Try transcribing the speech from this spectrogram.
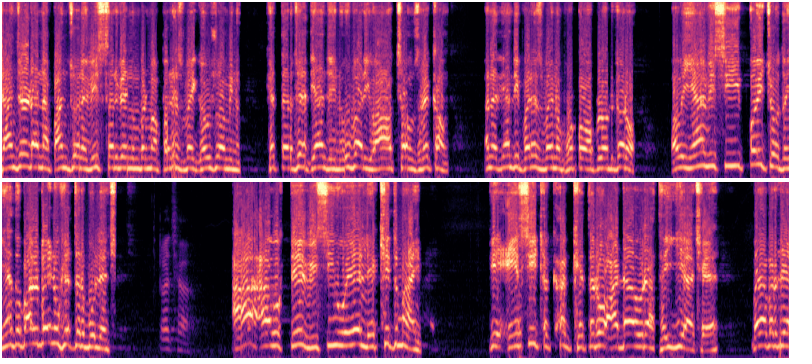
ઝાંઝરડાના પાંચસો ને વીસ સર્વે નંબરમાં પરેશભાઈ ગૌસ્વામીનું ખેતર છે ત્યાં જઈને ઊભા રહ્યો. આ અક્ષાંશ રેખાંશ. અને ત્યાંથી પરેશભાઈનો ફોટો અપલોડ કરો. હવે અહીંયા વીસી પહોંચ્યો તો અહીંયા તો બાલભાઈ નું ખેતર બોલે છે. આ આ વખતે વીસીઓ એ લેખિતમાં આપ્યું કે એસી ટકા ખેતરો આડાઅવળા થઈ ગયા છે. બરાબર છે?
